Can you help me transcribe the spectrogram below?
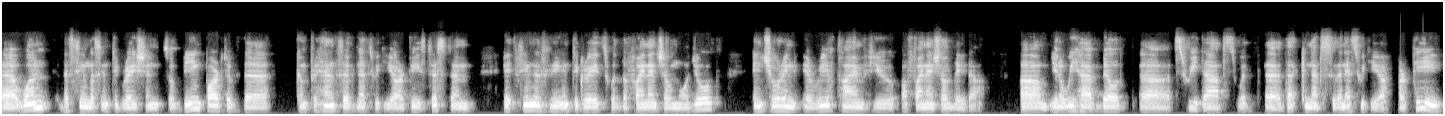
Uh, one, the seamless integration. So being part of the comprehensive NetSuite ERP system, it seamlessly integrates with the financial modules, ensuring a real-time view of financial data um, you know, we have built uh, suite apps with uh, that connects to the NetSuite ERP,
